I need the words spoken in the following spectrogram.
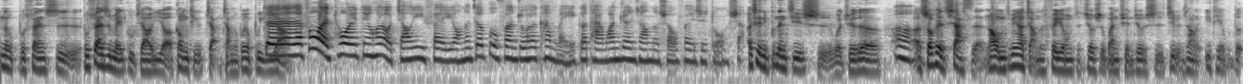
那个不算是不算是美股交易哦，跟我们提讲讲的不又不一样。对对对，付委托一定会有交易费用，那这部分就会看每一个台湾券商的收费是多少。而且你不能计时，我觉得，嗯，呃，收费吓死人。然后我们这边要讲的费用，就是完全就是基本上 ETF 都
